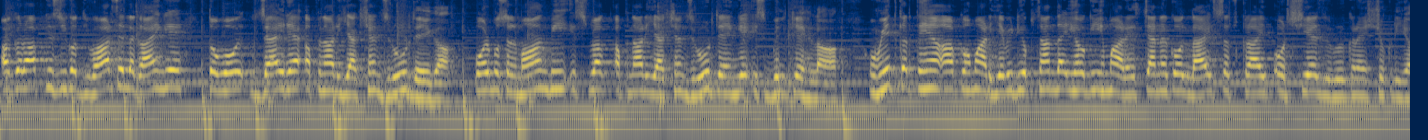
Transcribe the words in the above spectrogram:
اگر آپ کسی کو دیوار سے لگائیں گے تو وہ ظاہر ہے اپنا ریاکشن ضرور دے گا۔ اور مسلمان بھی اس وقت اپنا ریاکشن ضرور دیں گے اس بل کے خلاف۔ امید کرتے ہیں آپ کو ہماری یہ ویڈیو پسند آئی ہوگی۔ ہمارے اس چینل کو لائک سبسکرائب اور شیئر ضرور کریں۔ شکریہ۔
